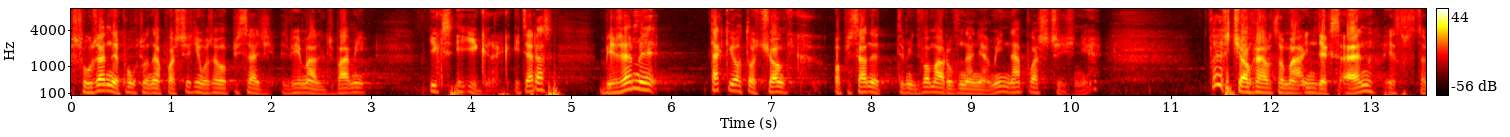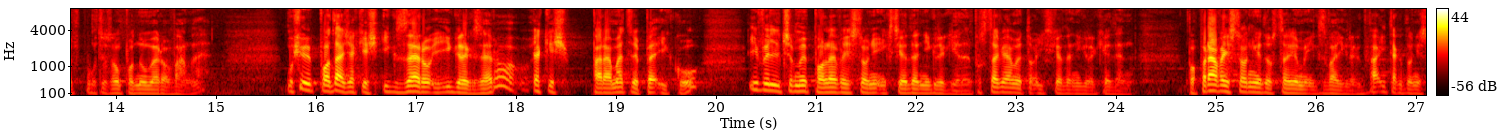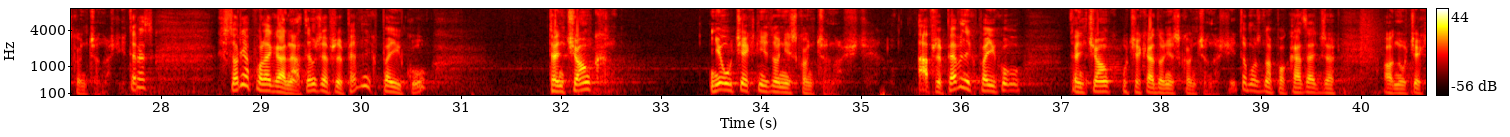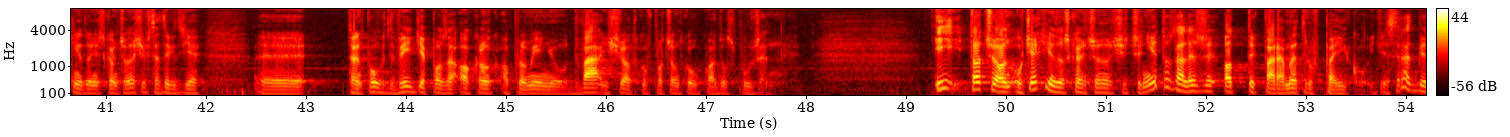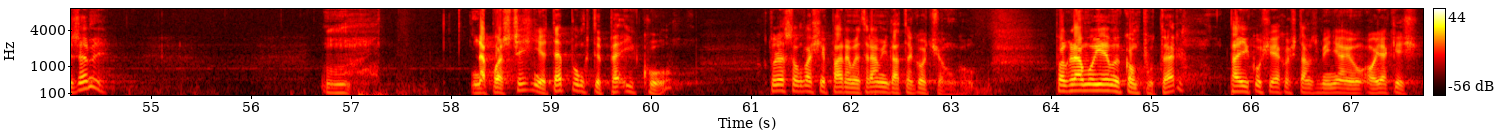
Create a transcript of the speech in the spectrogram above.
współrzędny punktu na płaszczyźnie możemy opisać dwiema liczbami x i y. I teraz bierzemy taki oto ciąg opisany tymi dwoma równaniami na płaszczyźnie to jest ciąg, co ma indeks n, jest, te punkty są ponumerowane. Musimy podać jakieś x0 i y0, jakieś parametry p i q i wyliczymy po lewej stronie x1, y1. Postawiamy to x1, y1 po prawej stronie, dostajemy x2, y2 i tak do nieskończoności. I teraz historia polega na tym, że przy pewnych p i q ten ciąg nie ucieknie do nieskończoności. A przy pewnych p i q ten ciąg ucieka do nieskończoności. I to można pokazać, że on ucieknie do nieskończoności wtedy, gdzie y, ten punkt wyjdzie poza okrąg o promieniu 2 i środków początku układu współrzędnych. I to, czy on ucieknie do nieskończoności, czy nie, to zależy od tych parametrów P i Q. I więc teraz bierzemy mm, na płaszczyźnie te punkty P i Q, które są właśnie parametrami dla tego ciągu. Programujemy komputer, P się jakoś tam zmieniają o jakieś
